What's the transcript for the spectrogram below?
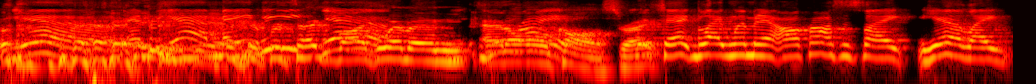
Yeah, and yeah, maybe, protect yeah. black women at You're all right. costs, right? protect black women at all costs. It's like, yeah, like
